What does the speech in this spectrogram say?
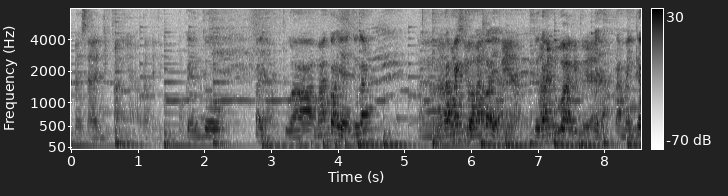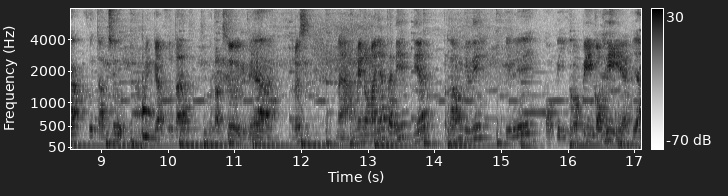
bahasa Jepangnya apa tadi? Oke untuk apa ya? Dua mangkok ya itu kan uh, ramen dua mangkok ya. Iya. Itu Ramen kan dua gitu ya. Ya, ramen enggak futatsu. Ramen enggak futat futatsu gitu ya. Ya. Terus nah, minumannya tadi dia pertama pilih Pilih kopi. kopi, kohi ya. Ya,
